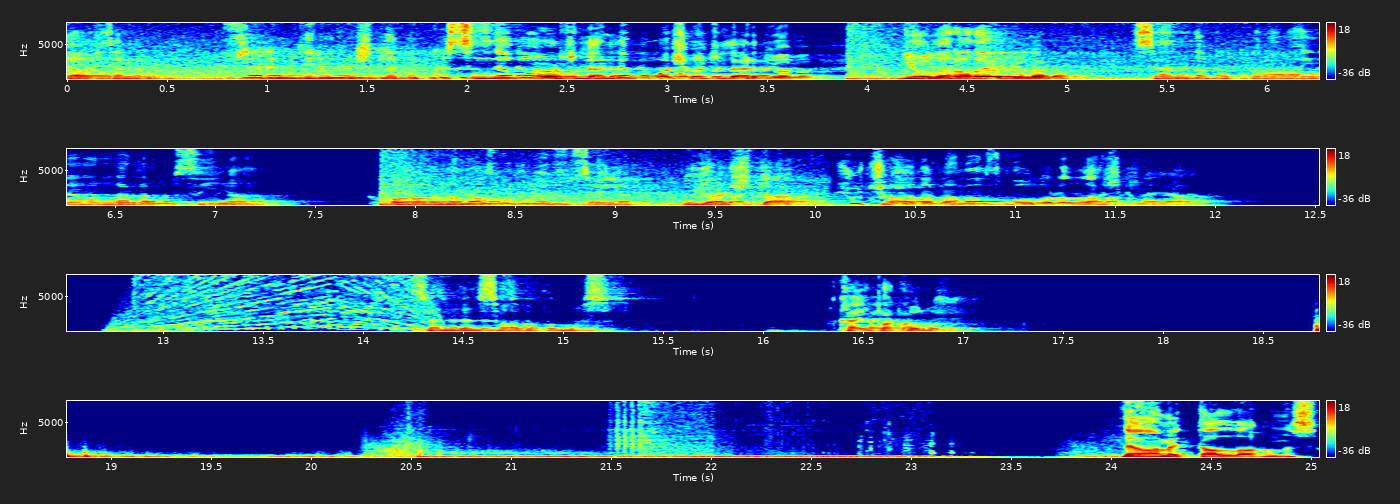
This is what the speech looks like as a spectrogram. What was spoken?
ya sen güzelim 20 yaşında bir kızsın ne bu örtüler ne bu başörtüler diyor. Diyorlar alay ediyorlar. Sen de bu Kur'an'a inananlardan mısın ya? Aa namaz mı kılıyorsun sen ya? Bu yaşta şu çağda namaz mı olur Allah aşkına ya? Senden sadık olmaz. Kaypak olur. Devam etti Allah'ımız.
